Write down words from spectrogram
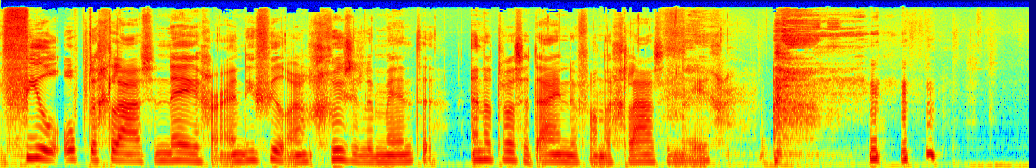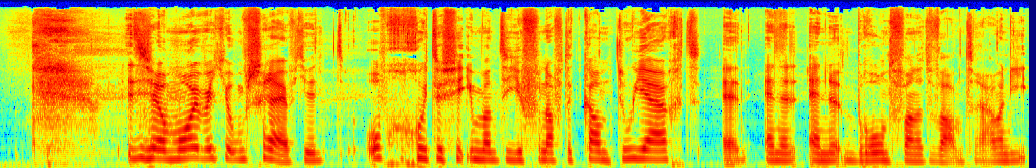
viel op de glazen neger. En die viel aan gruzelementen. En dat was het einde van de glazen neger. Het is heel mooi wat je omschrijft. Je bent opgegroeid tussen iemand die je vanaf de kant toejuicht en, en, en de bron van het wantrouwen. Die,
